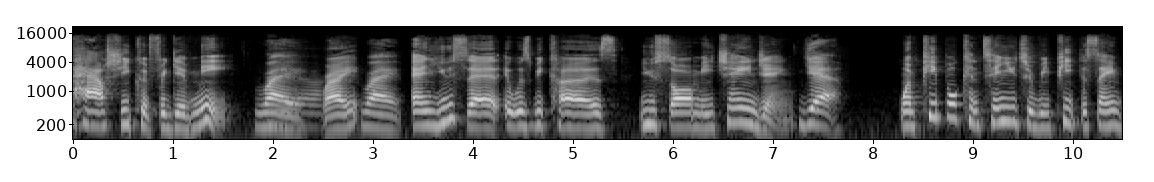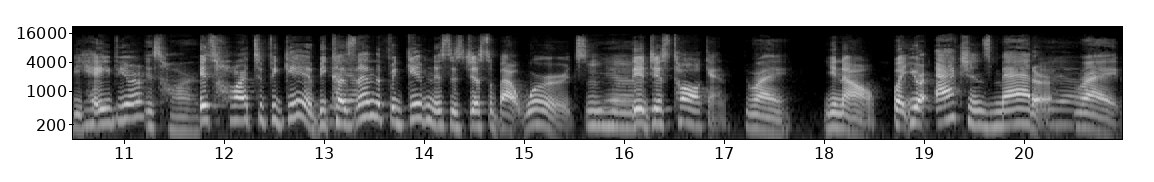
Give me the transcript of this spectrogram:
how she could forgive me, right, Yeah. right? right? And you said it was because you saw me changing. Yeah. When people continue to repeat the same behavior, it's hard. It's hard to forgive because then the forgiveness is just about words. Mm-hmm. Yeah. They're just talking. Right. You know, but your actions matter. Right.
